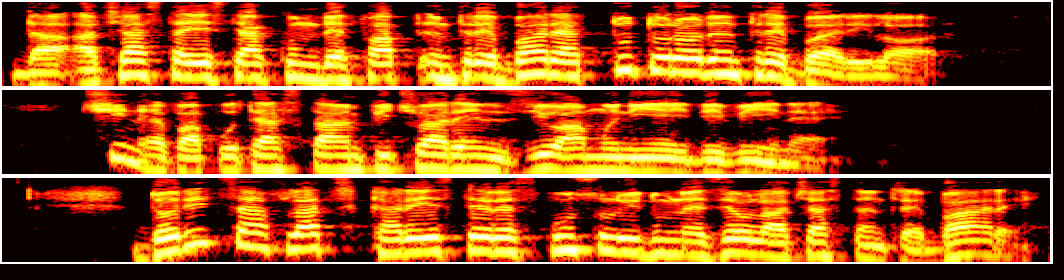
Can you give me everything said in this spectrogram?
Da, aceasta este acum de fapt întrebarea tuturor întrebărilor. Cine va putea sta în picioare în ziua mâniei divine? Doriți să aflați care este răspunsul lui Dumnezeu la această întrebare?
